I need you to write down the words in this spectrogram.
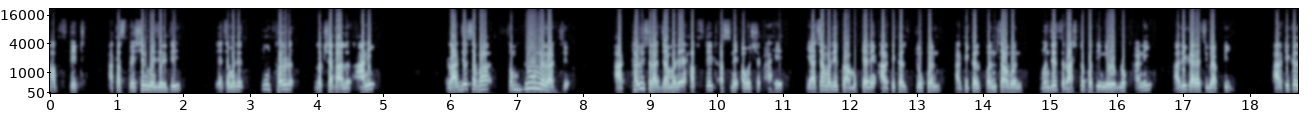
half state आता स्पेशल मेजॉरिटी याच्यामध्ये टू थर्ड लक्षात आलं. आणि राज्यसभा संपूर्ण राज्य अठ्ठावीस राज्यामध्ये हाफ स्टेट असणे आवश्यक आहे. याच्यामध्ये प्रामुख्याने आर्टिकल चोपन्न आर्टिकल पंचावन्न म्हणजेच राष्ट्रपती निवडणूक आणि अधिकाराची व्याप्ती आर्टिकल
